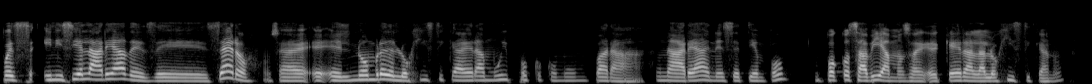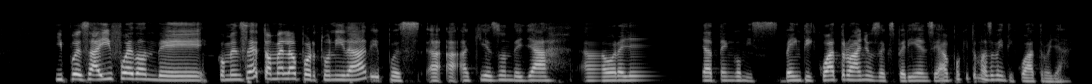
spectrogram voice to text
pues inicié el área desde cero. O sea, e, el nombre de logística era muy poco común para un área en ese tiempo poco sabíamos eh, qué era la logística, ¿no? Y pues ahí fue donde comencé, tomé la oportunidad y pues aquí es donde ya, ahora ya, tengo mis 24 años de experiencia, un poquito más de 24 ya.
